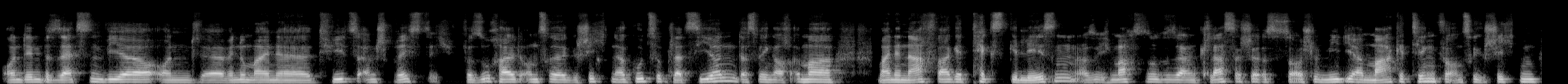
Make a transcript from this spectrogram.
Und den besetzen wir. Und äh, wenn du meine Tweets ansprichst, ich versuche halt unsere Geschichten auch gut zu platzieren. Deswegen auch immer meine Nachfrage Text gelesen. Also ich mache sozusagen klassisches Social Media Marketing für unsere Geschichten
